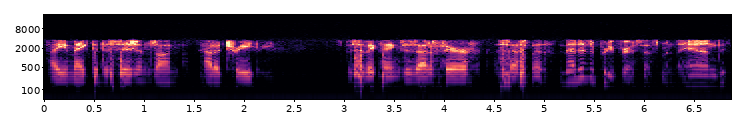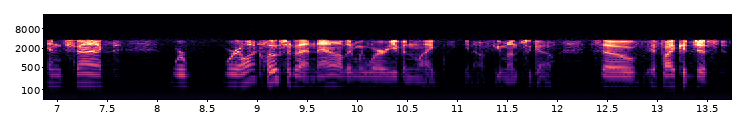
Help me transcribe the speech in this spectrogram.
how you make the decisions on how to treat specific things. Is that a fair assessment? That is a pretty fair assessment, and in fact, we're we're a lot closer to that now than we were even like you know a few months ago. So if I could just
